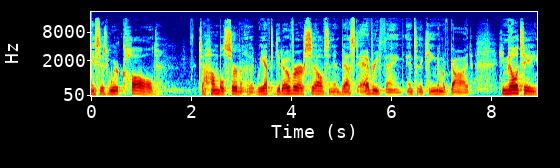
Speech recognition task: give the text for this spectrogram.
he says, We're called to humble servanthood. We have to get over ourselves and invest everything into the kingdom of God. Humility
